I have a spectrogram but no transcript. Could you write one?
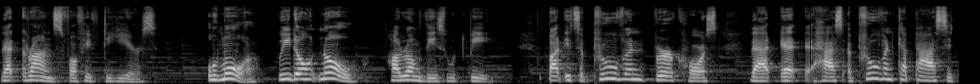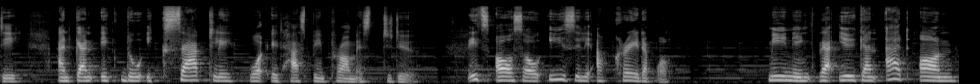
that runs for 50 years or more. We don't know how long these would be. But it's a proven workhorse that eh, has a proven capacity and can do exactly what it has been promised to do. It's also easily upgradable, meaning that you can add on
